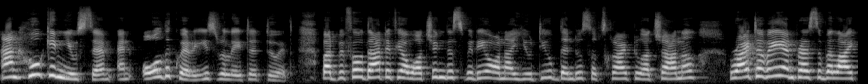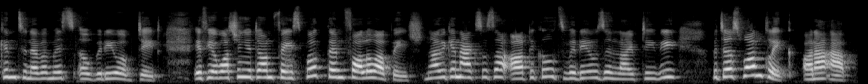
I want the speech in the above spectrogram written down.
and who can use them and all the queries related to it. But before that, if you're watching this video on our YouTube, then do subscribe to our channel right away and press the bell icon to never miss a video update. If you're watching it on Facebook, then follow our page. Now, you can access our articles, videos and live TV with just one click on our app.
